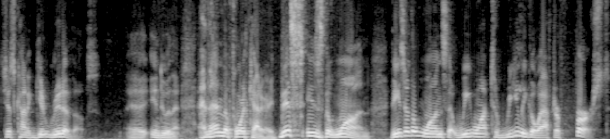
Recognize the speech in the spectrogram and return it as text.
just kind of get rid of those. Uh, in doing that. And then the fourth category. This is the one. These are the ones that we want to really go after first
